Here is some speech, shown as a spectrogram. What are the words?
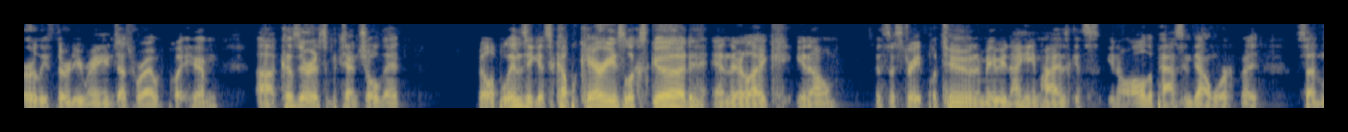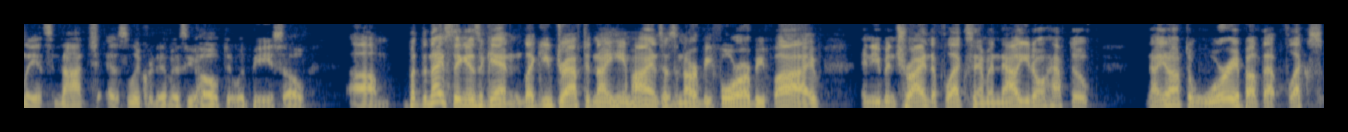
early thirty range. That's where I would put him, uh, because there is a potential that Phillip Lindsay gets a couple carries, looks good, and they're like, you know, it's a straight platoon, and maybe Nyheim Hines gets you know all the passing down work, but suddenly it's not as lucrative as you hoped it would be. So, um, but the nice thing is, again, like you've drafted Nyheim Hines as an RB four, RB five, and you've been trying to flex him, and now you don't have to. Now you don't have to worry about that flex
